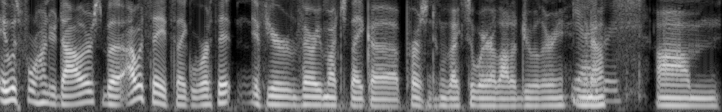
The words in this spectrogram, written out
it was four hundred dollars, but I would say it's like worth it if you're very much like a person who likes to wear a lot of jewelry. Yeah, you know, I agree. um,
